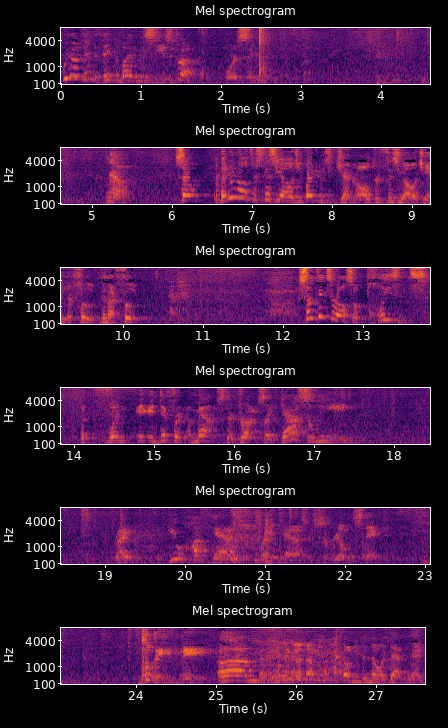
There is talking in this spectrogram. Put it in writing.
We don't tend to think of vitamin C as a drug or a singer. Now, so, but it alters physiology, vitamins in general alter physiology in their food. They're not food. Some things are also poisons, but when in different amounts, they're drugs. Like gasoline, right? If you huff gas or drink gas, which is a real mistake, believe me, um, I don't even know what that meant.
